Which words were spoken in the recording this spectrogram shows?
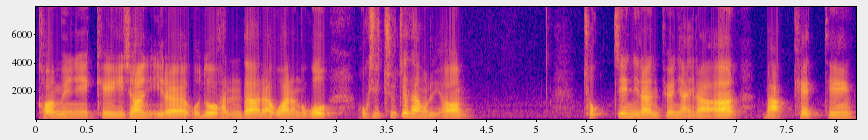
커뮤니케이션이라고도 한다라고 하는 거고 혹시 출제상으로요. 촉진이라는 표현이 아니라 마케팅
